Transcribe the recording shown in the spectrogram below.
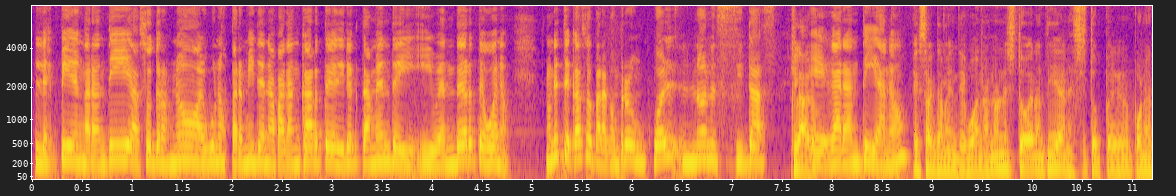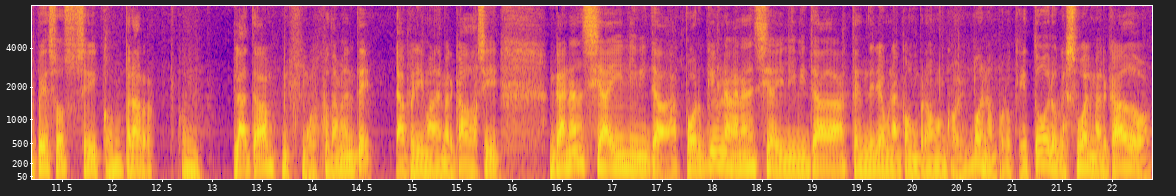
les piden garantías, otros no. Algunos permiten apalancarte directamente y, y venderte. Bueno, en este caso, para comprar un call no necesitas Claro. eh, garantía, ¿no? Exactamente. Bueno, no necesito garantía, necesito poner pesos, ¿sí? comprar con plata, justamente la prima de mercado. ¿sí? Ganancia ilimitada. ¿Por qué una ganancia ilimitada tendría una compra o un call? Bueno, porque todo lo que suba al mercado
